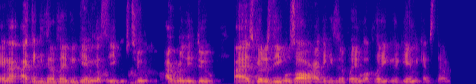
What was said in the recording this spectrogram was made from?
and I, I, think he's going to play a good game against the Eagles too. I really do. Uh, as good as the Eagles are, I think he's going to play a play a good game against them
